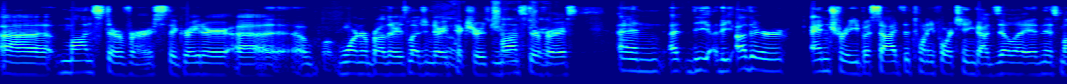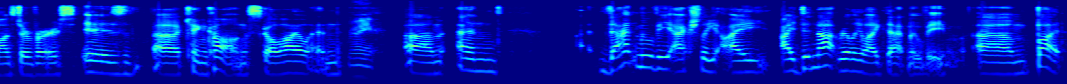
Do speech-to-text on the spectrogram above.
Uh, monster verse, the greater uh, uh, Warner Brothers Legendary oh, Pictures true, monster verse, and uh, the the other entry besides the 2014 Godzilla in this monster verse is uh, King Kong Skull Island. Right. Um, and that movie actually, I I did not really like that movie, um, but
